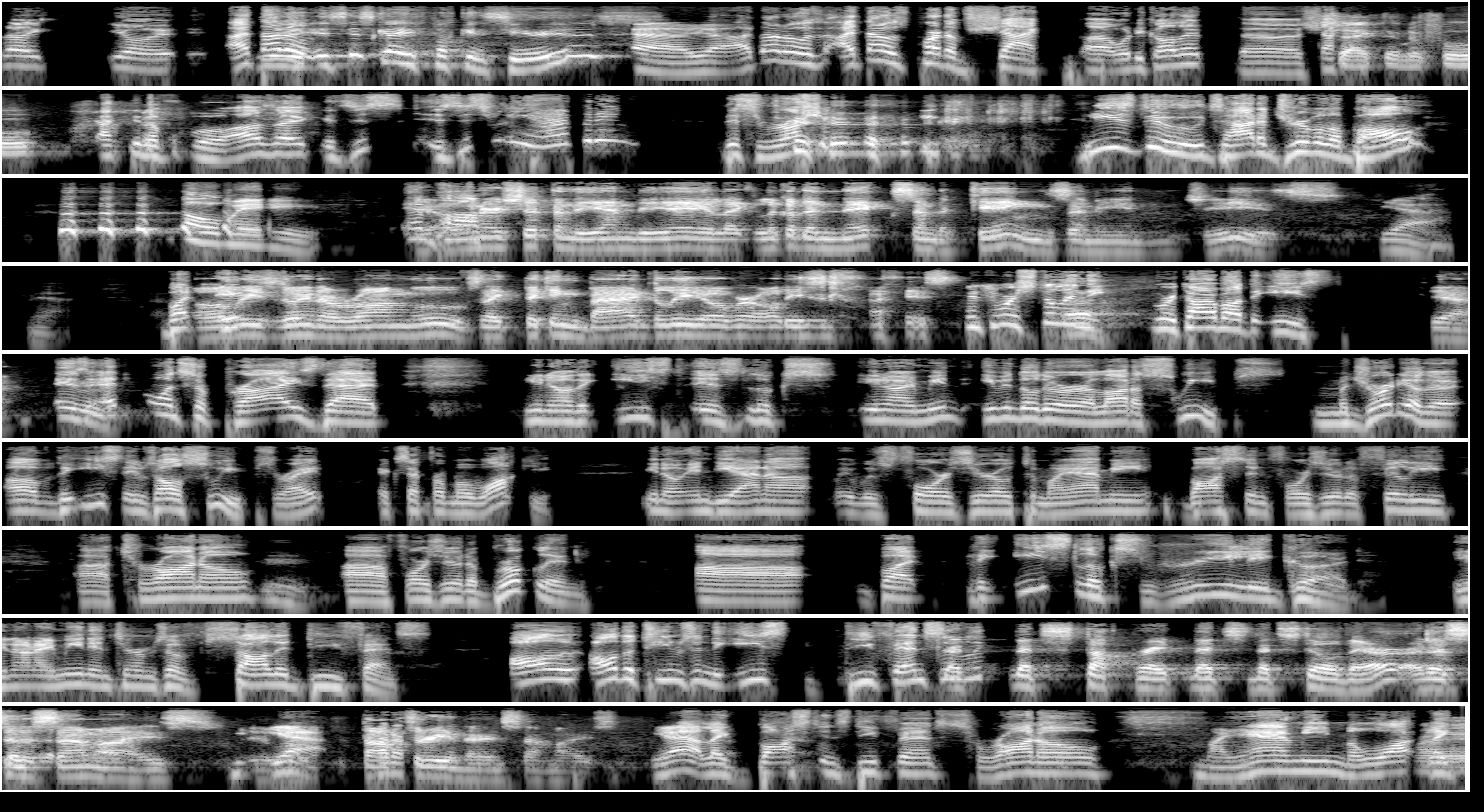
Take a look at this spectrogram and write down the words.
like, yo, I thought, yeah, was, is this guy fucking serious? Yeah, yeah. I thought it was. I thought it was part of Shaq. Uh, what do you call it? The Shaq, Shaq in the fool. Shaq in the fool. I was like, is this is this really happening? This Russian, these dudes, how to dribble a ball? No way. Yeah, ownership in the NBA, like look at the Knicks and the Kings. I mean, jeez. Yeah, yeah. But always it, doing the wrong moves, like picking Bagley over all these guys. Since we're still in the, we're talking about the East. Yeah. Is hmm. anyone surprised that, you know, the East is looks, you know, I mean, even though there are a lot of sweeps, majority of the of the East it was all sweeps, right? Except for Milwaukee you know, Indiana, it was 4-0 to Miami, Boston 4-0 to Philly, uh, Toronto mm. uh, 4-0 to Brooklyn. Uh, but the East looks really good. You know what I mean? In terms of solid defense. All all the teams in the East defensively that, that's stuck right. That's that's still there. Just to the semis. Yeah, top three in there in semis. Yeah, like Boston's defense, Toronto, Miami, Milwaukee. Like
